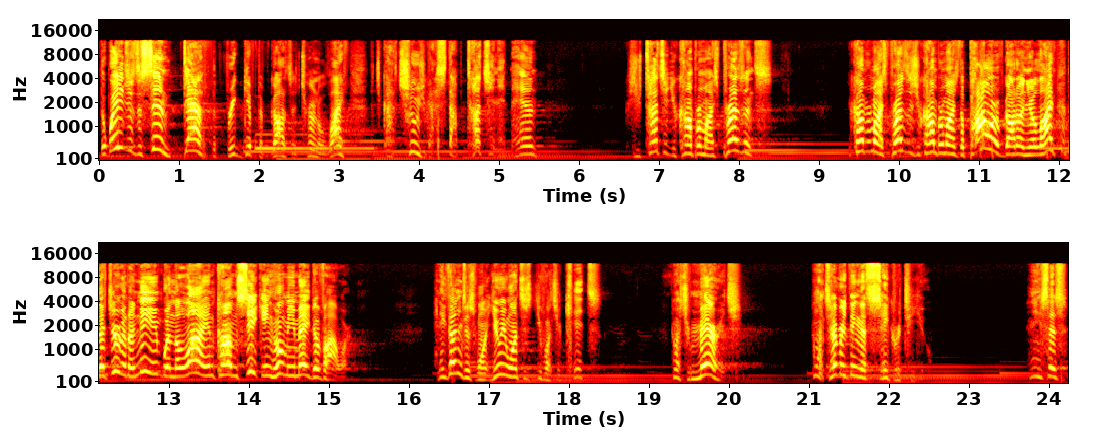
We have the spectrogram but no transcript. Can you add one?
The wages of sin, death. The free gift of God is eternal life. But you got to choose. You got to stop touching it, man. Because you touch it, you compromise presence. You compromise presence, you compromise the power of God on your life that you're going to need when the lion comes seeking whom he may devour. And he doesn't just want you, he wants, he wants your kids. He wants your marriage. He wants everything that's sacred to you. And he says,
